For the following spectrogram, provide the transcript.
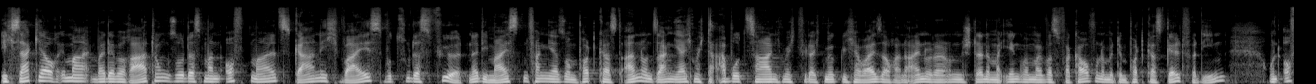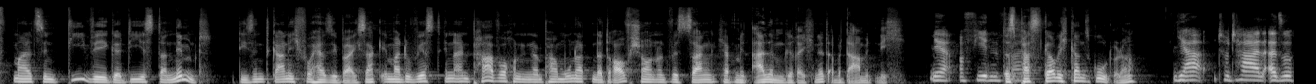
Ich sag ja auch immer bei der Beratung so, dass man oftmals gar nicht weiß, wozu das führt. Ne? Die meisten fangen ja so einen Podcast an und sagen, ja, ich möchte Abo zahlen, ich möchte vielleicht möglicherweise auch an der einen oder anderen Stelle mal irgendwann mal was verkaufen oder mit dem Podcast Geld verdienen. Und oftmals sind die Wege, die es dann nimmt, die sind gar nicht vorhersehbar. Ich sag immer, du wirst in ein paar Wochen, in ein paar Monaten da drauf schauen und wirst sagen, ich habe mit allem gerechnet, aber damit nicht. Ja, auf jeden Fall. Das passt, glaube ich, ganz gut, oder? Ja, total. Also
